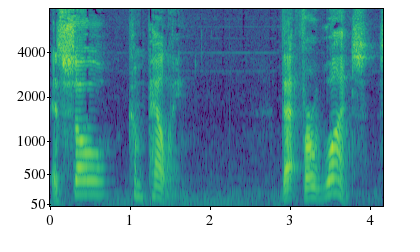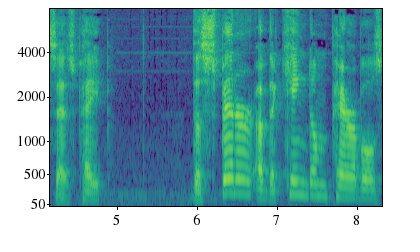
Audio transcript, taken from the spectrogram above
is so compelling that for once, says Pape, the spinner of the kingdom parables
